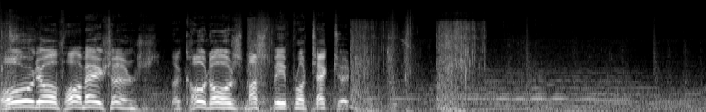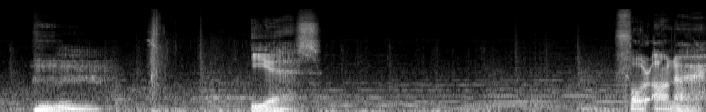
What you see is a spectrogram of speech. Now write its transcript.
Hold your formations. The Kodos must be protected. Hmm. Yes. For honor.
